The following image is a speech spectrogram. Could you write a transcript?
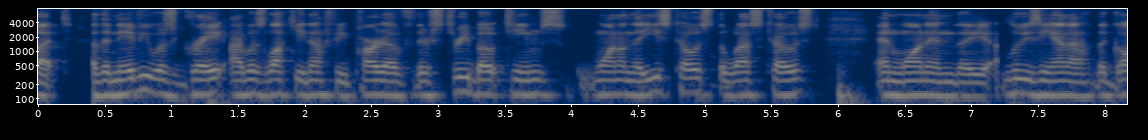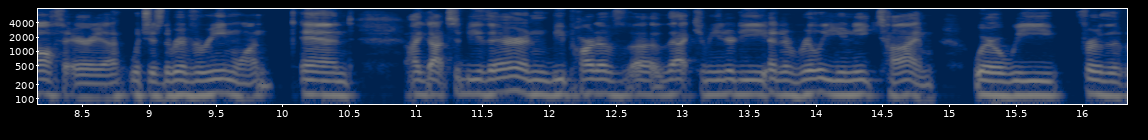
but the Navy was great. I was lucky enough to be part of. There's three boat teams, one on the East Coast, the West Coast, and one in the Louisiana, the Gulf area, which is the Riverine one. And I got to be there and be part of uh, that community at a really unique time where we, for the,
